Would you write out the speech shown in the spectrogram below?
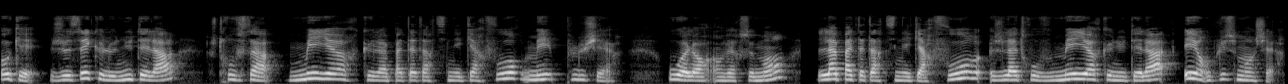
Ok, je sais que le Nutella, je trouve ça meilleur que la pâte à tartiner Carrefour, mais plus cher. Ou alors inversement, la pâte à tartiner Carrefour, je la trouve meilleure que Nutella et en plus moins chère.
